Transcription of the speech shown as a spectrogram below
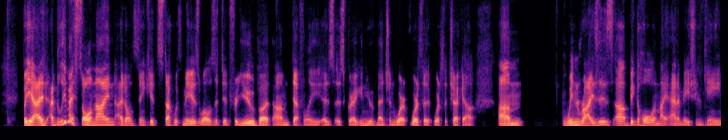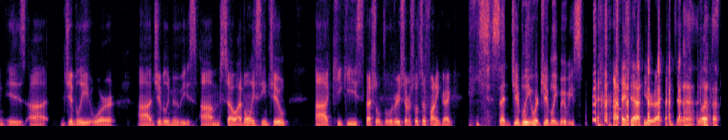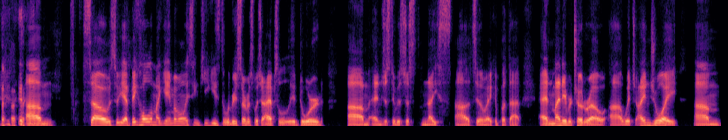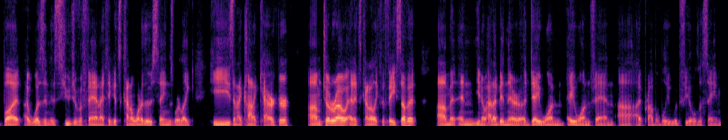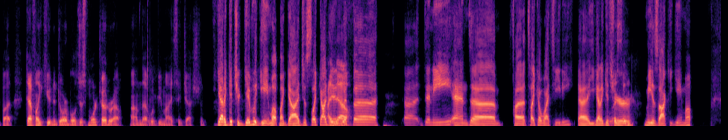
but yeah, I, I believe I saw nine. I don't think it stuck with me as well as it did for you, but um, definitely as as Greg and you have mentioned, worth worth it worth a check out. Um, Wind Rises, a uh, big hole in my animation game is uh Ghibli or uh Ghibli movies. Um, so I've only seen two. Uh, Kiki's special delivery service. What's so funny, Greg? He said Ghibli or Ghibli movies. Know you're right. I did. Whoops. um so so yeah big hole in my game i've only seen kiki's delivery service which i absolutely adored um and just it was just nice uh that's the only way i could put that and my neighbor totoro uh which i enjoy um but i wasn't as huge of a fan i think it's kind of one of those things where like he's an iconic character um totoro and it's kind of like the face of it um, and, and you know, had I been there a day one A1 fan, uh, I probably would feel the same. But definitely cute and adorable. Just more Totoro. Um, that would be my suggestion. You got to get your Ghibli game up, my guy, just like I I did know. with uh, uh, Denis and uh, uh, Taika Waititi. Uh, you got to get your Miyazaki game up.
